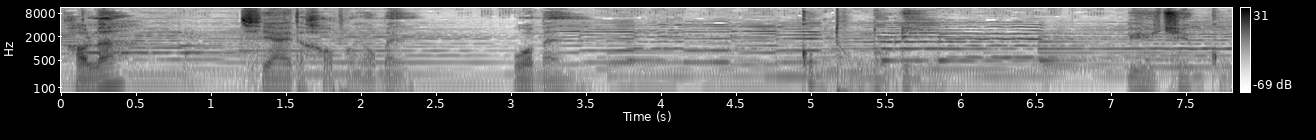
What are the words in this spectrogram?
好了，亲爱的好朋友们，我们共同努力，与君共。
